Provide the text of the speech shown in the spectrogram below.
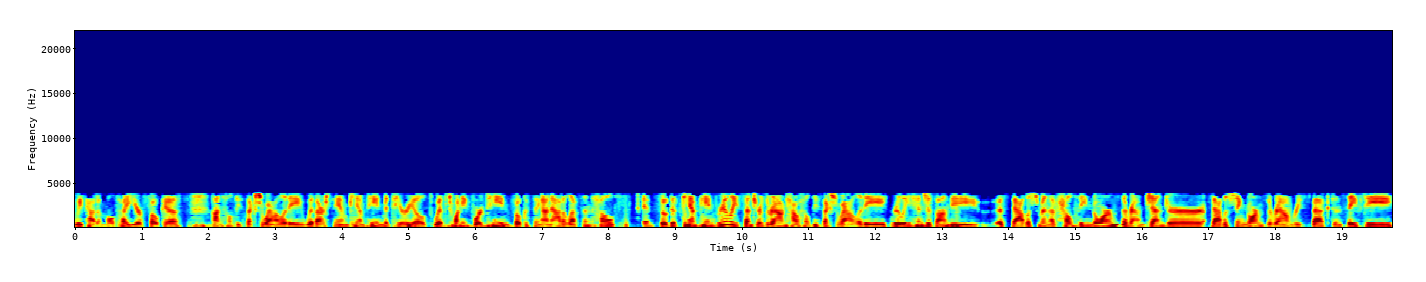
We've had a multi-year focus on healthy sexuality with our SAM campaign materials, with 2014 focusing on adolescent health and so this campaign really centers around how healthy sexuality really hinges on the establishment of healthy norms around gender, establishing norms around respect and safety,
